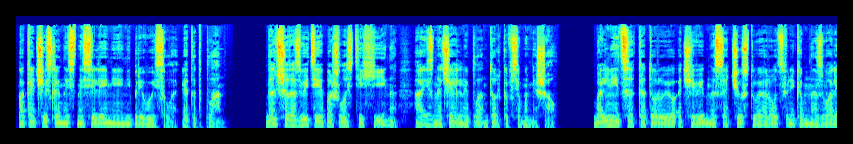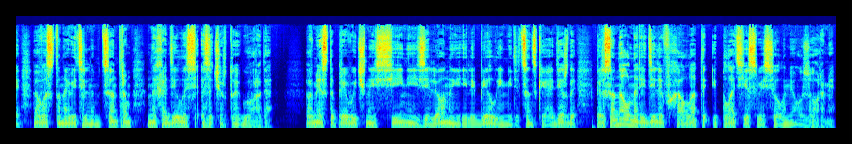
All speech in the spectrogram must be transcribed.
пока численность населения не превысила этот план. Дальше развитие пошло стихийно, а изначальный план только всему мешал. Больница, которую, очевидно, сочувствуя родственникам, назвали восстановительным центром, находилась за чертой города — Вместо привычной синей, зеленой или белой медицинской одежды персонал нарядили в халаты и платья с веселыми узорами.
